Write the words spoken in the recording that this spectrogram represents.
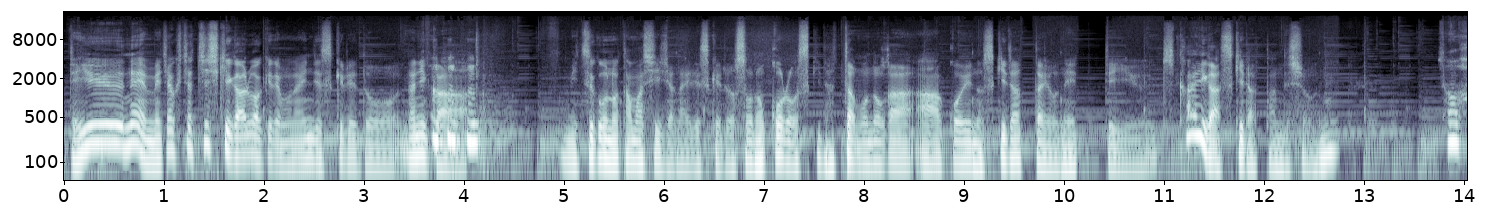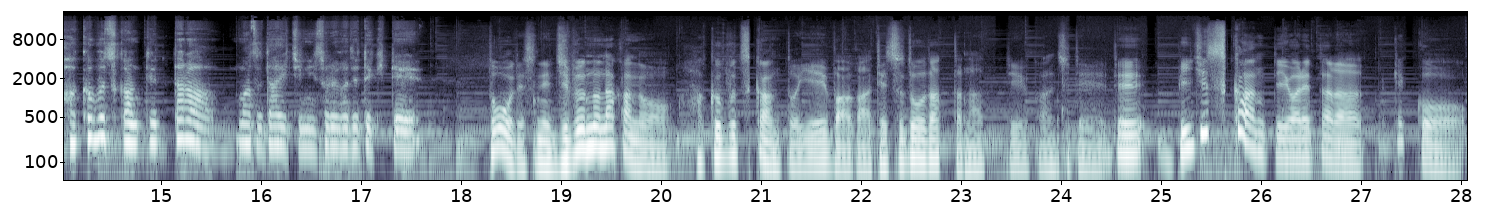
っていうねめちゃくちゃ知識があるわけでもないんですけれど何か 三つ子の魂じゃないですけどその頃好きだったものがああこういうの好きだったよねっていう機械が好きだったんでしょうね。そう博物館って言ったらまず第一にそれが出てきて。そうですね。自分の中の博物館といえばが鉄道だったなっていう感じで。で美術館って言われたら結構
